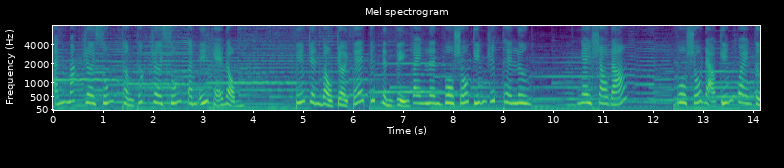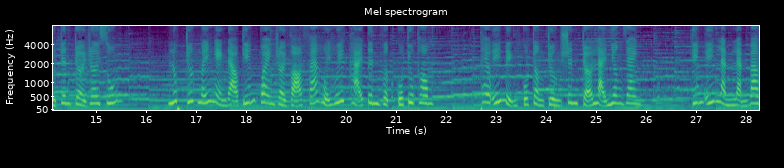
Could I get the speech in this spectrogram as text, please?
Ánh mắt rơi xuống, thần thức rơi xuống, tâm ý khẽ động. Phía trên bầu trời phế tích đình viện vang lên vô số kiếm rít thê lương. Ngay sau đó Vô số đạo kiếm quang từ trên trời rơi xuống. Lúc trước mấy ngàn đạo kiếm quan rời vỏ phá hủy huyết hải tinh vực của Chu Thông. Theo ý niệm của Trần Trường Sinh trở lại nhân gian, Kiếm ý lành lạnh bao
